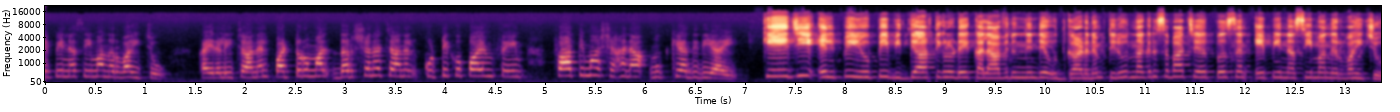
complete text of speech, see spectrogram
എ പി നസീമ നിർവഹിച്ചു. Kairali channel Pattururumal Darshana channel Kuttikuppayam fame Fathima Shahana മുഖ്യാതിഥിയായി. K G L P U P വിദ്യാർത്ഥികളുടെ കലാവിരുന്നിന്റെ ഉദ്ഘാടനം തിരൂർ നഗരസഭാ ചെയർപേഴ്സൺ എ പി നസീമ നിർവഹിച്ചു.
